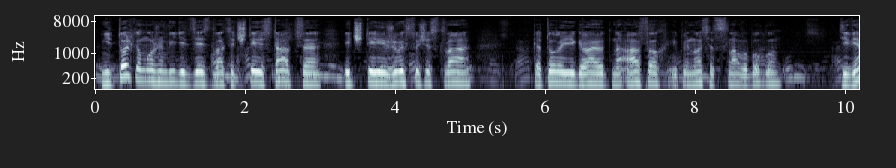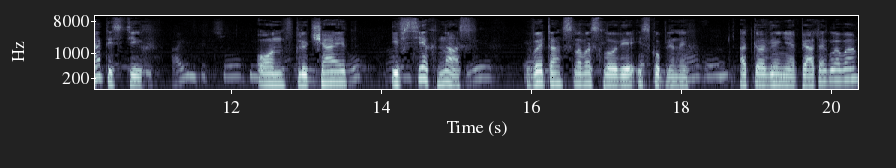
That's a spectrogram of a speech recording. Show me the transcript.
Не только можем видеть здесь 24 старца и 4 живых существа, которые играют на арфах и приносят славу Богу. Девятый стих, он включает и всех нас в это словословие искупленных. Откровение 5 глава,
